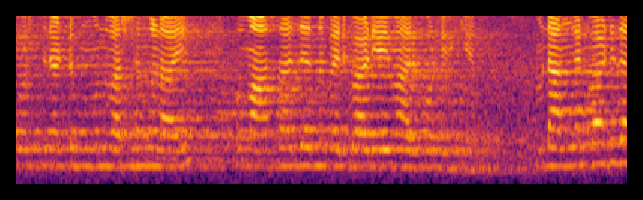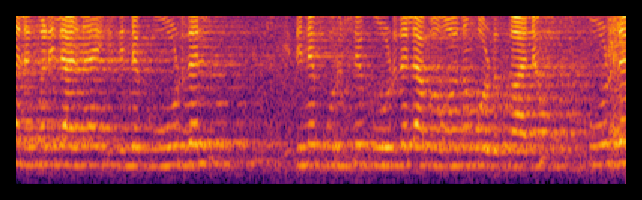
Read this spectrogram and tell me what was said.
കുറച്ച് രണ്ട് മൂന്ന് വർഷങ്ങളായി ഇപ്പോൾ മാസാചരണ പരിപാടിയായി മാറിക്കൊണ്ടിരിക്കുകയാണ്. നമ്മുടെ അംഗൻവാടി തലങ്ങളിലാണ് ഇതിന്റെ കൂടുതൽ ഇതിനെക്കുറിച്ച് കൂടുതൽ അവബോധം കൊടുക്കാനും കൂടുതൽ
